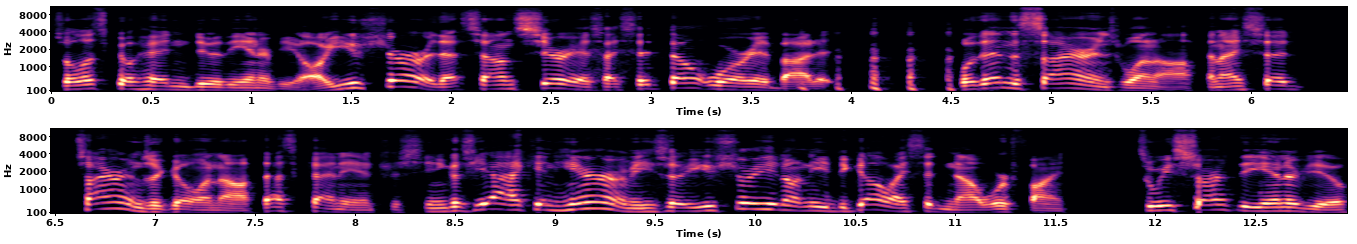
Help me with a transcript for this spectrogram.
So let's go ahead and do the interview. Are you sure? That sounds serious. I said, don't worry about it. well, then the sirens went off and I said, sirens are going off. That's kind of interesting. He goes, yeah, I can hear them. He said, are you sure you don't need to go? I said, no, we're fine. So we start the interview.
